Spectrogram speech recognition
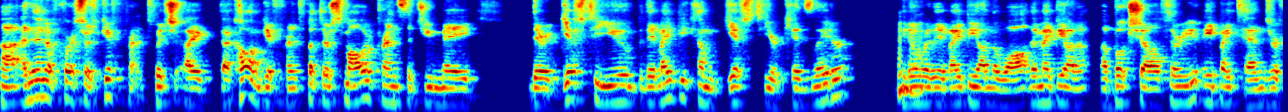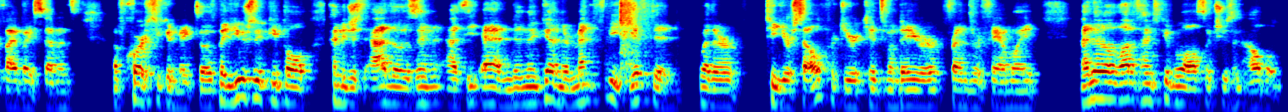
Uh, and then of course there's gift prints, which I, I call them gift prints, but they're smaller prints that you may they're gifts to you, but they might become gifts to your kids later you know, mm-hmm. where they might be on the wall, they might be on a, a bookshelf. They're eight by tens or five by sevens. Of course, you can make those, but usually people kind of just add those in at the end. And again, they're meant to be gifted, whether to yourself or to your kids one day, your friends or family. And then a lot of times people will also choose an album.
